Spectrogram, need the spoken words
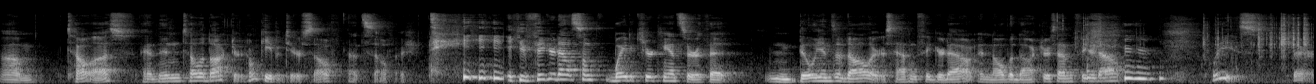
um, tell us and then tell a doctor. Don't keep it to yourself. That's selfish. if you figured out some way to cure cancer that billions of dollars haven't figured out and all the doctors haven't figured out, please share.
